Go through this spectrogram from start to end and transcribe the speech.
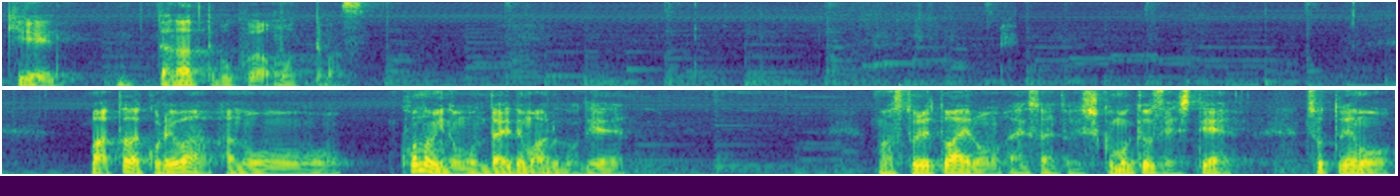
綺麗だなって僕は思ってます。まあ、ただこれはあの好みの問題でもあるので、まあ、ストレートアイロンアイスライトで宿毛矯正してちょっとでも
